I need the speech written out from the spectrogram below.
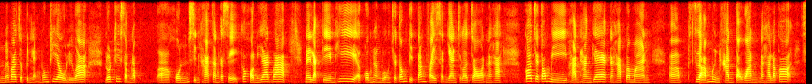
นไม่ว่าจะเป็นแหล่งท่องเที่ยว หรือว่ารถที่สำหรับ ขนสินค้าการเกษตร ก็ขออนุญาตว่าในหลักเกณฑ์ที่กรมทางหลวงจะต้องติดตั้งไฟสัญญาณจราจรนะคะ ก็จะต้องมีผ่านทางแยกนะคะประมาณสามหมื่นคันต่อวันนะคะ แล้วก็ส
